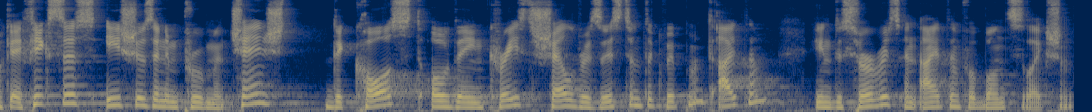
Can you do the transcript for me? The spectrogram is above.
Okay, fixes, issues, and improvement. Change the cost of the increased shell resistant equipment item in the service and item for bond selection.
